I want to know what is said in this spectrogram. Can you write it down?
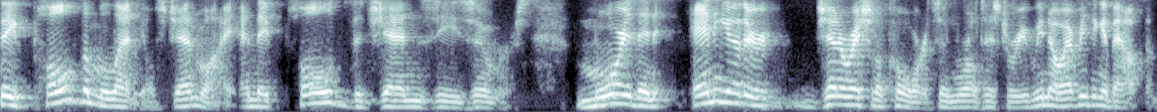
They've pulled the millennials, Gen Y, and they've pulled the Gen Z Zoomers more than any other generational cohorts in world history. We know everything about them.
